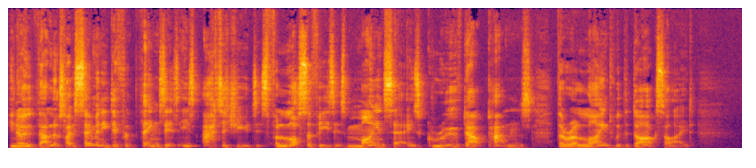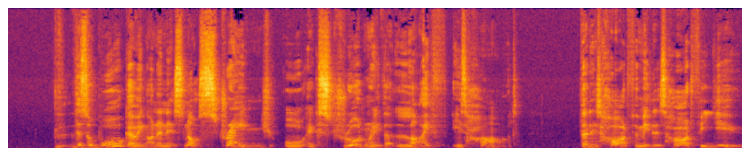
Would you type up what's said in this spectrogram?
you know, that looks like so many different things. It's, it's attitudes, it's philosophies, it's mindset, it's grooved out patterns that are aligned with the dark side. There's a war going on, and it's not strange or extraordinary that life is hard. That it's hard for me, that it's hard for you.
